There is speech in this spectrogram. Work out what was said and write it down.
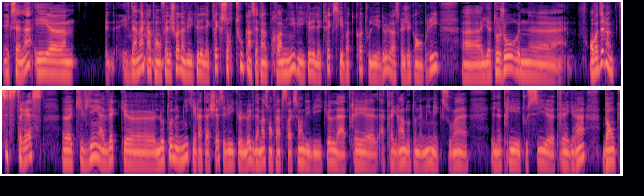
Excellent. Et évidemment, quand on fait le choix d'un véhicule électrique, surtout quand c'est un premier véhicule électrique, ce qui est votre cas tous les deux, là, à ce que j'ai compris, euh, il y a toujours une, euh, on va dire un petit stress qui vient avec l'autonomie qui est rattachée à ces véhicules-là. Évidemment, si on fait abstraction des véhicules à très, à très grande autonomie, mais qui souvent, le prix est aussi très grand. Donc,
